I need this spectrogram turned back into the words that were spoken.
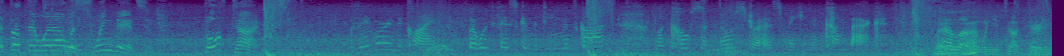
I thought they went out with swing dancing. Both times. They were in decline, but with Fisk and the demons gone, La Cosa Nostra is making a comeback. Wait, I love what? it when you talk dirty.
